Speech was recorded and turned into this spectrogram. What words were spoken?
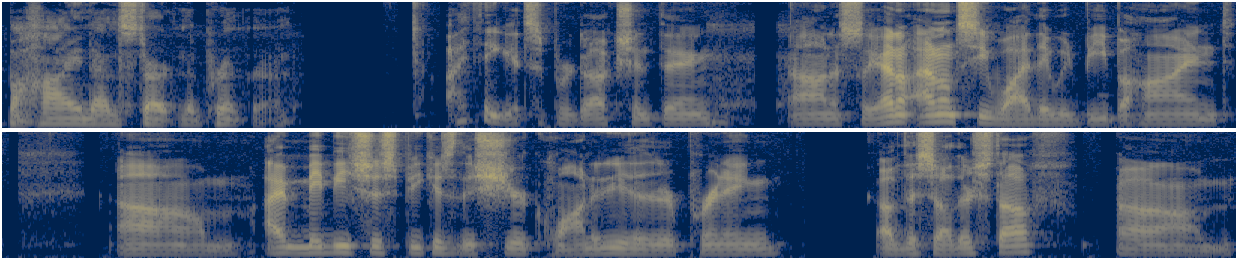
behind on starting the print run? I think it's a production thing. Honestly, I don't I don't see why they would be behind. Um, I maybe it's just because of the sheer quantity that they're printing of this other stuff. Um,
